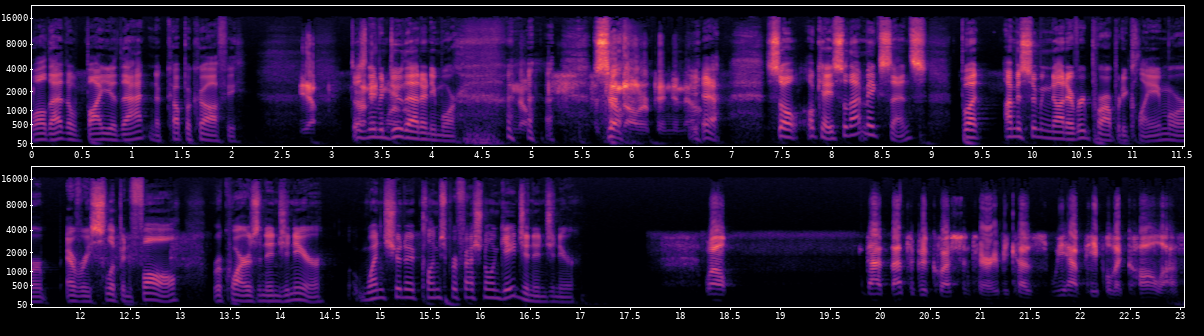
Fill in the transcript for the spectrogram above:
"Well, that'll buy you that and a cup of coffee." Yep. Doesn't even do that anymore. no. It's so, a ten dollar opinion now. Yeah. So okay, so that makes sense. But I'm assuming not every property claim or every slip and fall requires an engineer when should a claims professional engage an engineer? Well, that that's a good question, Terry, because we have people that call us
